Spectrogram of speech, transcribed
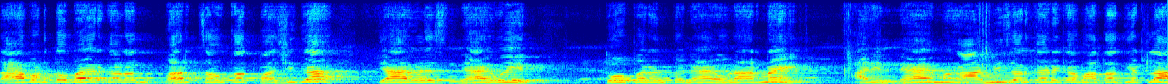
ताबडतोब बाहेर काढा भर चौकात फाशी द्या. त्यावेळेस न्याय होईल. तोपर्यंत न्याय होणार नाही. आणि न्याय मग आम्ही जर कार्यक्रम हातात घेतला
